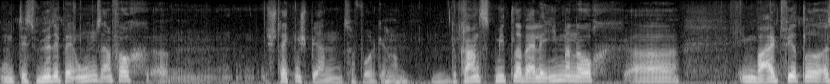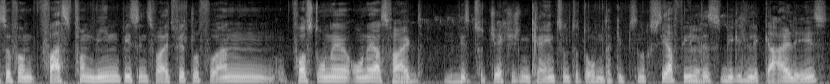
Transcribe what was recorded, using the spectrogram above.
Und das würde bei uns einfach ähm, Streckensperren zur Folge Mhm. haben. Du kannst mittlerweile immer noch äh, im Waldviertel, also vom, fast von Wien bis ins Waldviertel fahren, fast ohne, ohne Asphalt, bis zur tschechischen Grenze und dort oben. Da gibt es noch sehr viel, Mhm. Ja. das wirklich legal ist.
